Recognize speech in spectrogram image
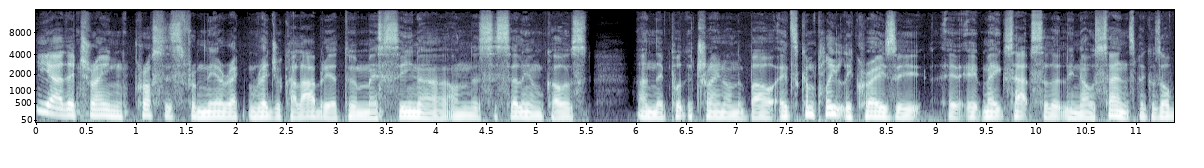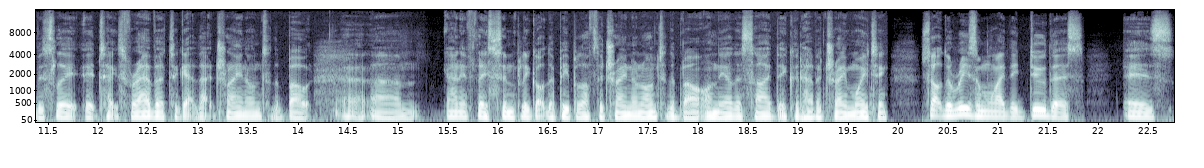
Yeah, the train crosses from near Reggio Calabria to Messina on the Sicilian coast, and they put the train on the boat. It's completely crazy. It, it makes absolutely no sense because obviously it takes forever to get that train onto the boat. um, and if they simply got the people off the train and onto the boat on the other side, they could have a train waiting. So the reason why they do this is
